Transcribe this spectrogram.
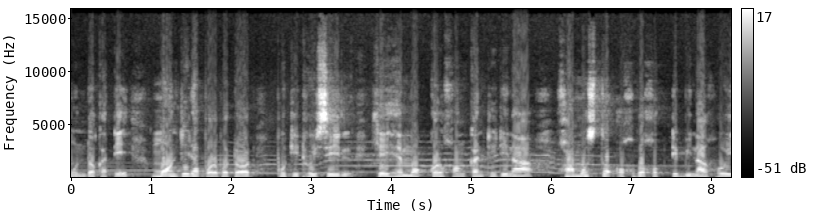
মুণ্ড কাটি মন্দিৰা পৰ্বতত পুতি থৈছিল। সেয়েহে মকৰ সংক্ৰান্তিৰ দিনা সমস্ত অশুভ শক্তি বিনাশ হৈ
